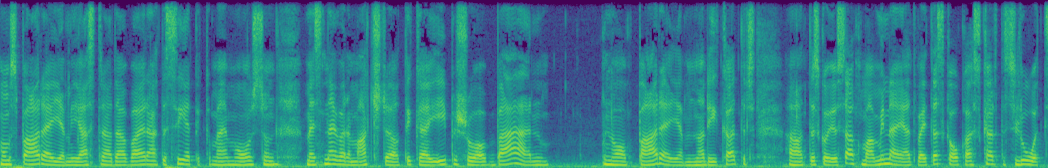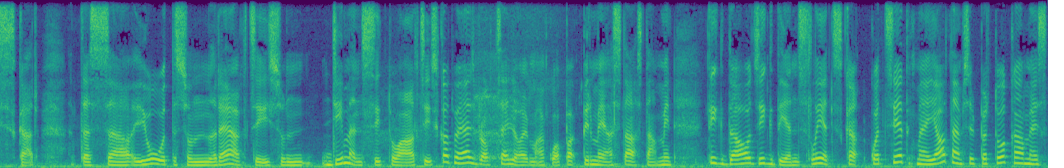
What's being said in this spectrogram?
mums pārējiem jāstrādā vairāk, tas ietekmē mūs, un mēs nevaram atšķelt tikai īpašo bērnu no pārējiem. Arī katrs, tas, ko jūs sākumā minējāt, vai tas kaut kā skar, tas ļoti skar. Tas jūtas un reakcijas un ģimenes situācijas, kaut vai aizbraukt ceļojumā, ko pirmajā stāstā min. Tik daudz ikdienas lietas, ka, ko tas ietekmē. Jautājums ir par to, kā mēs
